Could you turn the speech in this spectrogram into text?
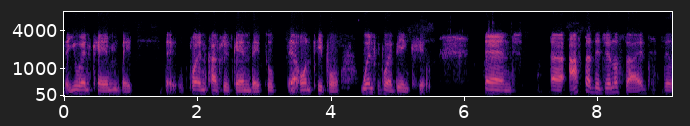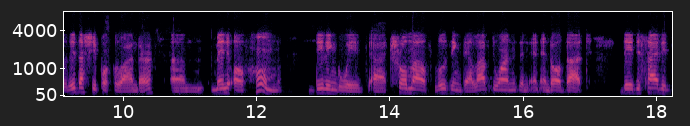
the un came they the foreign countries came they took their own people when people were being killed. And uh, after the genocide, the leadership of Rwanda, um, many of whom dealing with uh, trauma of losing their loved ones and, and, and all that, they decided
